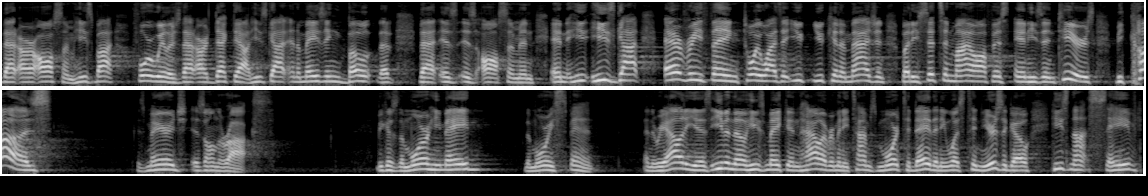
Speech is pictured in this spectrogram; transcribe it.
that are awesome. He's bought four wheelers that are decked out. He's got an amazing boat that, that is, is awesome. And, and he, he's got everything toy wise that you, you can imagine. But he sits in my office and he's in tears because his marriage is on the rocks. Because the more he made, the more he spent. And the reality is, even though he's making however many times more today than he was 10 years ago, he's not saved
